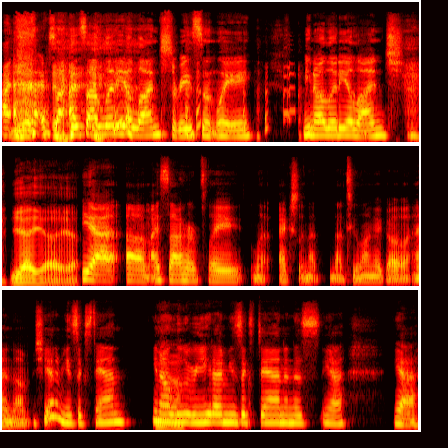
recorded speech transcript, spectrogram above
I, Yeah. I, saw, I saw Lydia Lunch recently. You know Lydia Lunch? yeah, yeah, yeah. Yeah. Um, I saw her play actually not not too long ago, and um, she had a music stand. You know, Yeah. Lou Reed had a music stand, and his yeah, yeah.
